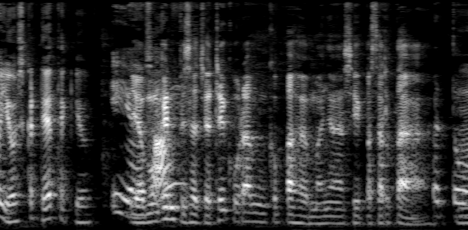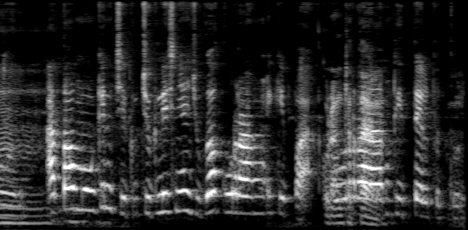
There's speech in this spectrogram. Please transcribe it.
yo wis kedetek yo. Iya, ya mungkin soalnya- bisa jadi kurang kepahamannya si peserta betul. Hmm. Atau mungkin juk- juknisnya juga kurang iki, Pak. Kurang detail betul.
